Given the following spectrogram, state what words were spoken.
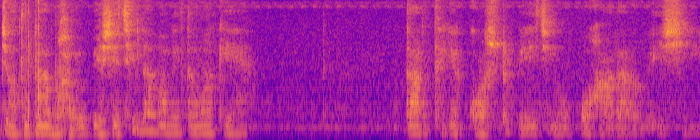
যতটা ভালোবেসেছিলাম আমি তোমাকে, তার থেকে কষ্ট পেয়েছি, উপহার আরও বেশি।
